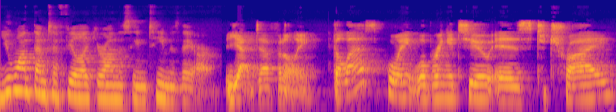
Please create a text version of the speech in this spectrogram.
you want them to feel like you're on the same team as they are. Yeah, definitely. The last point we'll bring you to is to try,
